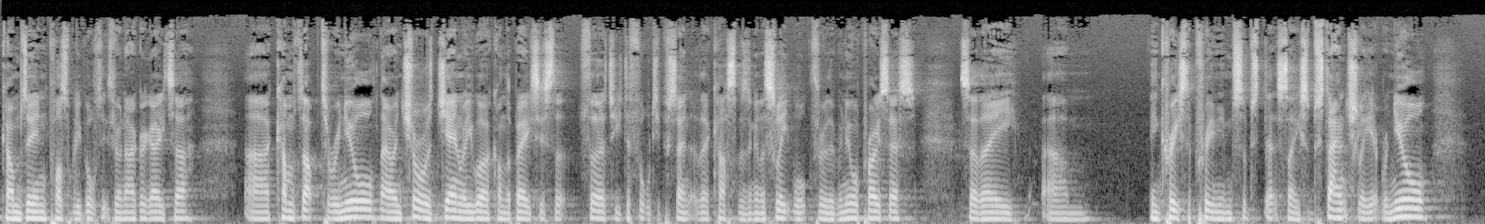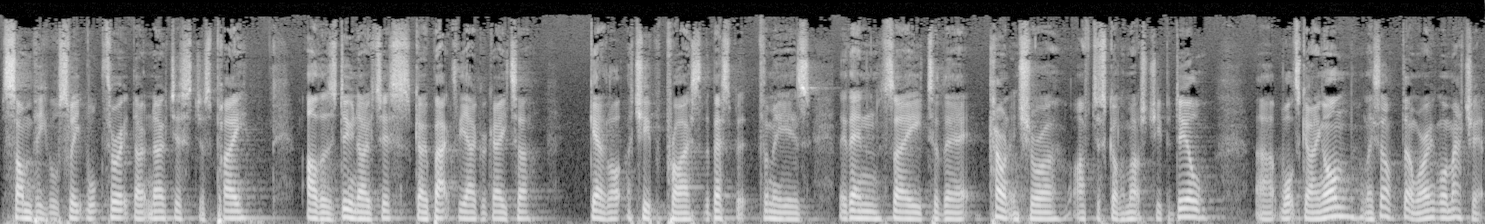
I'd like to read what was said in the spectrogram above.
comes in, possibly bought it through an aggregator, uh, comes up to renewal. Now, insurers generally work on the basis that 30 to 40% of their customers are going to sleepwalk through the renewal process. So they um, increase the premium, let's say, substantially at renewal. Some people sleepwalk through it, don't notice, just pay. Others do notice, go back to the aggregator, get a, lot, a cheaper price. The best bit for me is they then say to their current insurer, I've just got a much cheaper deal. Uh, what's going on? And they say, oh, don't worry, we'll match it.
